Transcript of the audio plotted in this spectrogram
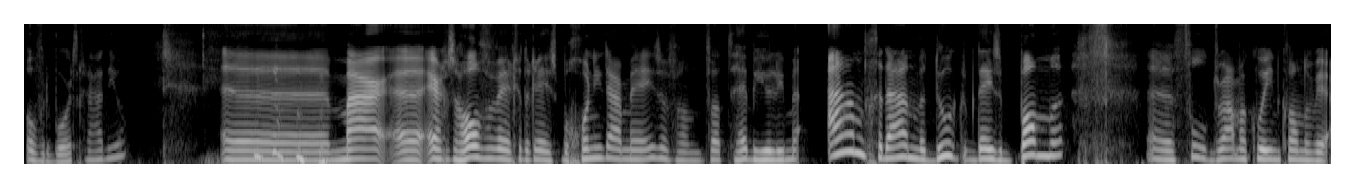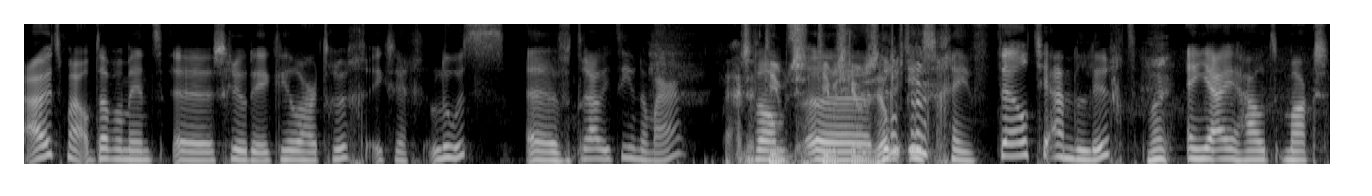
over de boordradio. Eh, maar eh, ergens halverwege de race begon hij daarmee. Zo van, wat hebben jullie me aangedaan? Wat doe ik op deze banden? Eh, full drama queen kwam er weer uit. Maar op dat moment schreeuwde ik heel hard terug. Ik zeg, Lewis, vertrouw je team dan maar. Ja, team, Want team zelf er terug. is geen veldje aan de lucht. Nee. En jij houdt Max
